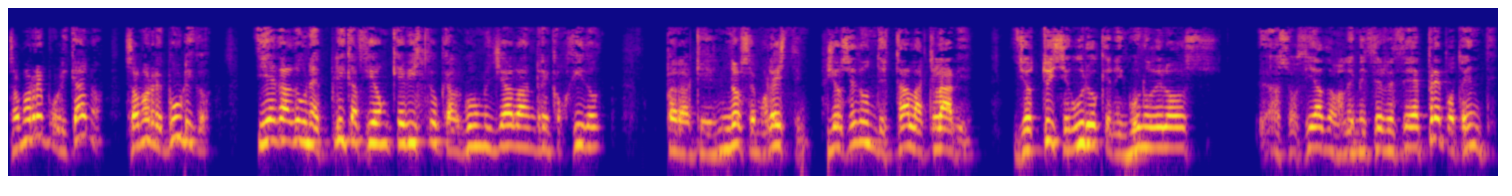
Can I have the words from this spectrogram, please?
Somos republicanos, somos repúblicos. Y he dado una explicación que he visto que algunos ya la han recogido para que no se molesten. Yo sé dónde está la clave. Yo estoy seguro que ninguno de los asociados al MCRC es prepotente,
